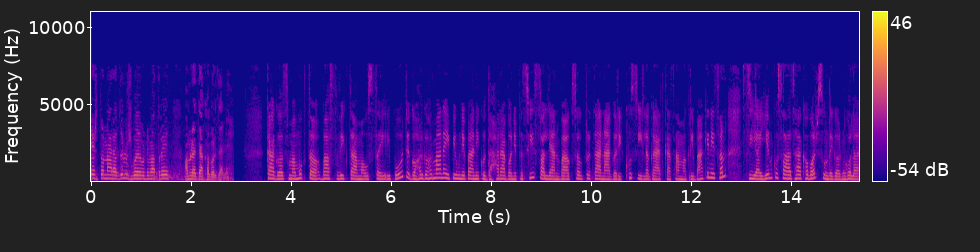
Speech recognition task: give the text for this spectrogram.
यस्तो नारा जुलुस भयो भने मात्रै हामीलाई त्यहाँ खबर जाने। कागजमा मुक्त वास्तविकतामा उस्तै रिपोर्ट। घर घरमा नै पिउने पानीको धारा बनेपछि सल्यान बागसका नागरिक खुशी लगायतका सामग्री बाँकी नै छन्। सीआईएनको साझा खबर सुन्दै गर्नुहोला।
